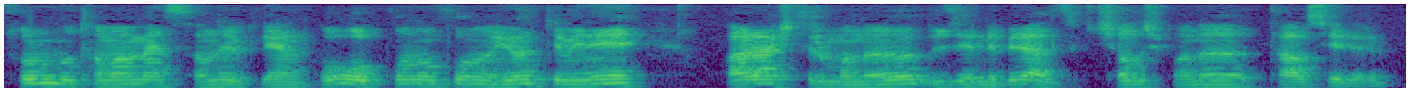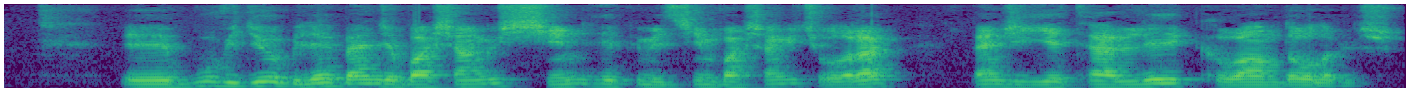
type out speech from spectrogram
Sorumluluğu tamamen sana yükleyen Ho'oponopono yöntemini araştırmanı, üzerine birazcık çalışmanı tavsiye ederim. E, bu video bile bence başlangıç için, hepimiz için başlangıç olarak bence yeterli kıvamda olabilir.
